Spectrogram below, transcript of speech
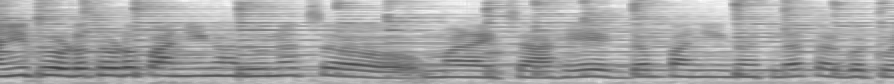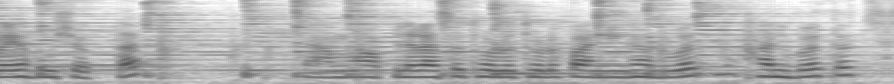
आणि थोडं थोडं पाणी घालूनच मळायचं आहे. एकदम पाणी घातलं तर गटुळे होऊ शकतात. त्यामुळं आपल्याला असं थोडं थोडं पाणी घालवत हलवतच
